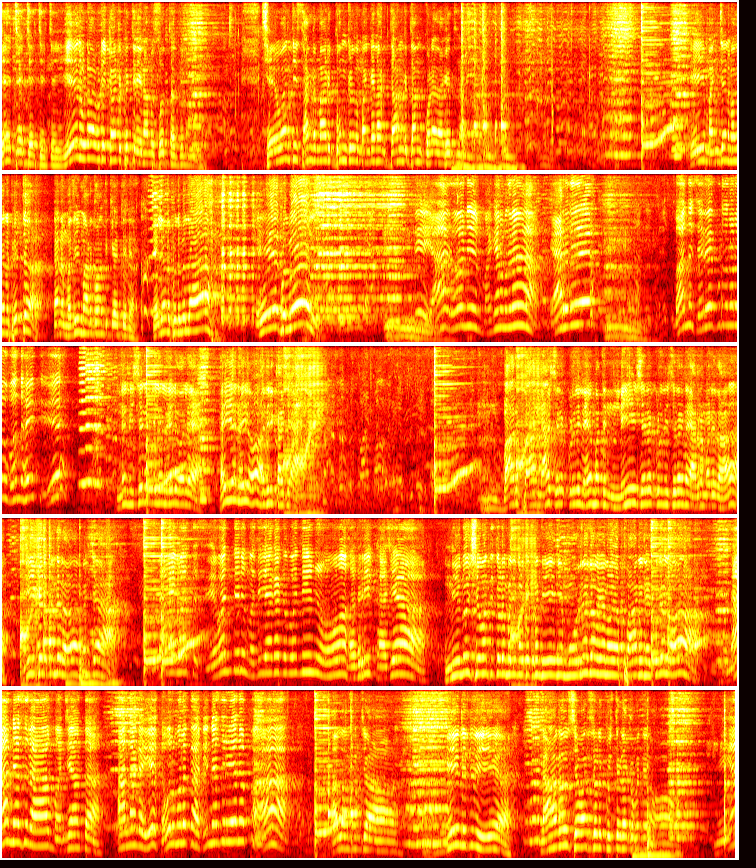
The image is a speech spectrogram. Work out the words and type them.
ಛೇ ಚೇ ಚೇ ಚೇ ಚೇ ಏನು ಹುಡ ಹುಡಿ ಕಾಂಡಿ ಬಿತ್ರಿ ನಮ್ಮ ಸುತ್ತ ಅಂತೀನಿ ಸೇವಂತಿ ಸಂಘ ಮಾಡಿ ಗುಂಗಿಳಿದ ಮಂಗನಾಗ ದಂಗ್ ದಂಗ್ ಕೊಡೋದಾಗೈತಿ ನಾನು ಈ ಮಂಜನ ಮಗನ ಬಿಟ್ಟು ನಾನು ಮದುವೆ ಮಾಡ್ಕೋ ಅಂತ ಕೇಳ್ತೀನಿ. ಎಲ್ಲೆಲ್ಲ ಬುಲ್ಬುಲ್ಲ? ಏ, ಬುಲ್ಬುಲ್! ಯಾರು ನೀ ಮಗನ ಮಗನ? ಯಾರದಿ? ಬಂದು ಸೆರೆ ಕುಡ್ದು ನನಗೆ ಬಂದ್ ಐತಿ. ಇಲ್ಲ ಒಲೆ ಅಯ್ಯನ್ ಅಯ್ಯೋ ಅದ್ರಿ ಕಾಜ ಬಾರಪ್ಪ ನಾ ಸೆರೆ ಕುಡಿದೀನಿ ಮತ್ತೆ ನೀ ಸೆರೆ ಕುಡಿದ ಸೆರೆಗೆ ನಾ ಯಾರನ್ನ ಮಾಡಿದ? ನೀ ಈ ಕಡೆ ಬಂದಿಲ್ಲ ಇವತ್ತು ಸೇವಂತಿನ ಮದುವೆ ಆಗಕ್ಕೆ ಬಂದೀನು ಹದ್ರಿ ಖಾಜಾ ನೀನು ಶಿವಂತಿ ತೊಡೆ ಮದುವೆ ಮಾಡ್ಕೊತ ಬಂದಿ ನೀ ಮೂರನೇದವ ಏನೋ ಯಪ್ಪ ನೀನು ಹೆಸರೇನೋ. ನನ್ನ ಹೆಸರ ಮಂಜ ಅಂತ. ಅಂದಂಗ ಏ ತವಲ್ ಮೂಲಕ ನಿನ್ನ ಹೆಸರು ಏನಪ್ಪ? ಅಲ್ಲ ಮಂಜ ನೀನಿದ್ವಿ ನಾನು ಶಿವಾಜಿ ಜೋಡಿ ಕುಸ್ತಿ ಹಿಡಿಯಕ್ಕೆ ಬಂದೇನೋ?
